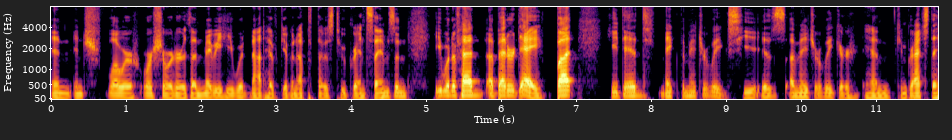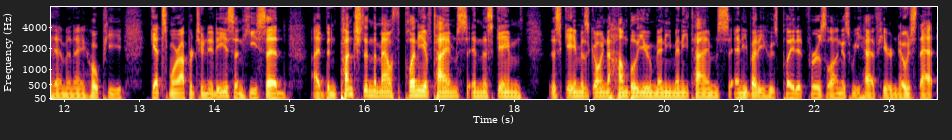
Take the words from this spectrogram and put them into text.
an inch lower or shorter, then maybe he would not have given up those two grand slams and he would have had a better day. But he did make the major leagues. He is a major leaguer, and congrats to him. And I hope he gets more opportunities. And he said, I've been punched in the mouth plenty of times in this game. This game is going to humble you many, many times. Anybody who's played it for as long as we have here knows that.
